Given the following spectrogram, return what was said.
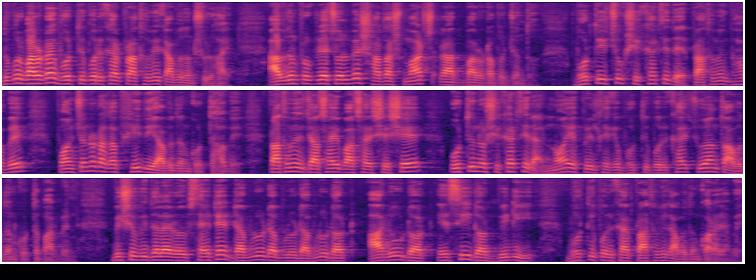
দুপুর বারোটায় ভর্তি পরীক্ষার প্রাথমিক আবেদন শুরু হয়। আবেদন প্রক্রিয়া চলবে সাতাশ মার্চ রাত বারোটা পর্যন্ত। ভর্তি ইচ্ছুক শিক্ষার্থীদের প্রাথমিকভাবে পঞ্চান্ন টাকা ফি দিয়ে আবেদন করতে হবে। প্রাথমিক যাচাই বাছাই শেষে উত্তীর্ণ শিক্ষার্থীরা নয় এপ্রিল থেকে ভর্তি পরীক্ষায় চূড়ান্ত আবেদন করতে পারবেন। বিশ্ববিদ্যালয়ের ওয়েবসাইটে W W W dot RU dot AC dot BD ভর্তি পরীক্ষার প্রাথমিক আবেদন করা যাবে।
